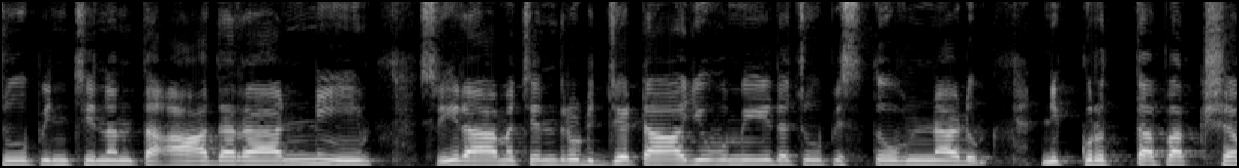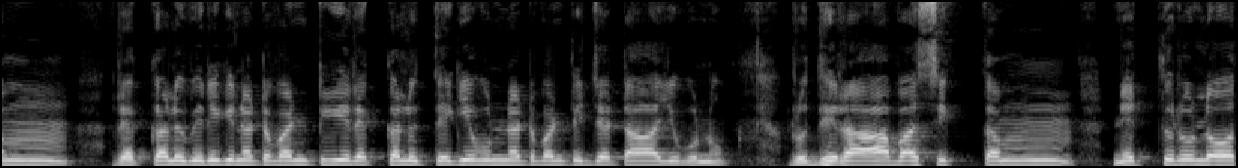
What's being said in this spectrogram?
చూపించినంత ఆదరాన్ని శ్రీరామచంద్రుడు జటాయువు మీద చూపిస్తూ ఉన్నాడు. నికృత్తపక్షం రెక్కలు విరిగినటువంటి రెక్కలు తెగి ఉన్నటువంటి జటాయువును. రుధిరావసిక్తం నెత్తురులో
